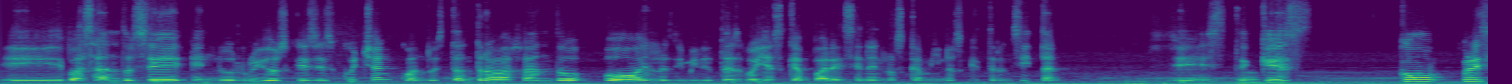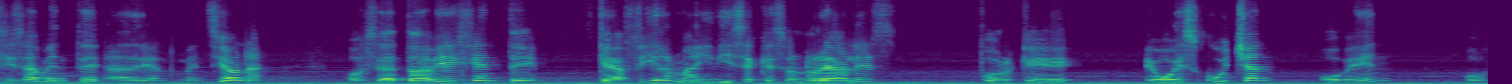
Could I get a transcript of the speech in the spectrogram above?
eh, basándose en los ruidos que se escuchan cuando están trabajando o en las diminutas huellas que aparecen en los caminos que transitan. este, que es como precisamente Adrián menciona. O sea, todavía hay gente que afirma y dice que son reales porque o escuchan o ven o,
